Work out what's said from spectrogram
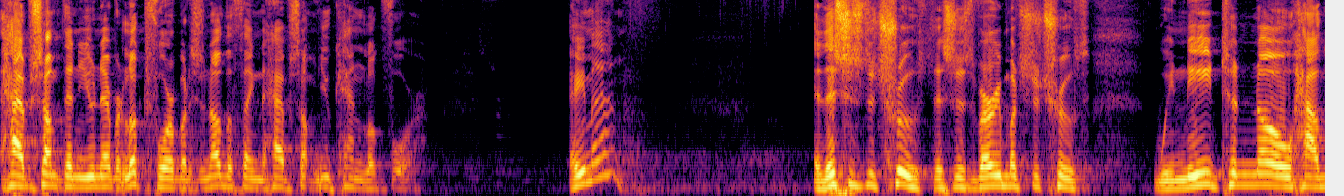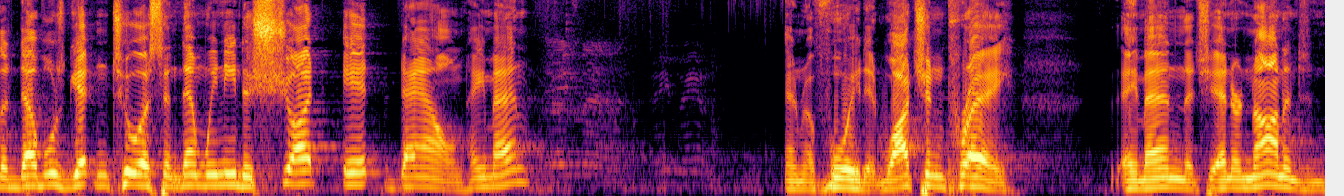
have something you never looked for, but it's another thing to have something you can look for. Amen. And this is the truth. This is very much the truth. We need to know how the devil's getting to us, and then we need to shut it down. Amen? Amen. And avoid it. Watch and pray. Amen. That you enter not into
